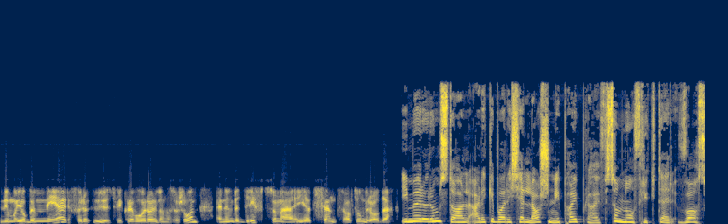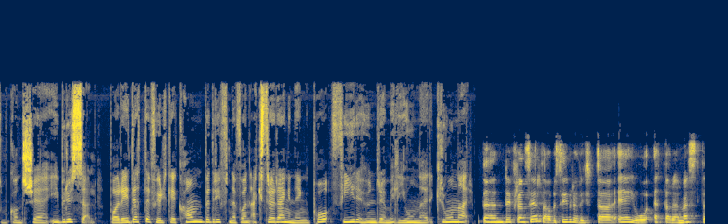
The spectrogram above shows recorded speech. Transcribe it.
Vi må jobbe mer for å utvikle vår organisasjon enn en bedrift som er i et sentralt område. I Møre og Romsdal er det ikke bare Kjell Larsen i Pipelife som nå frykter hva som kan skje i Brussel. Bare i dette fylket kan bedriftene få en ekstraregning på 400 millioner kroner. Den differensierte arbeidsgiveravgifta er jo et av de mest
